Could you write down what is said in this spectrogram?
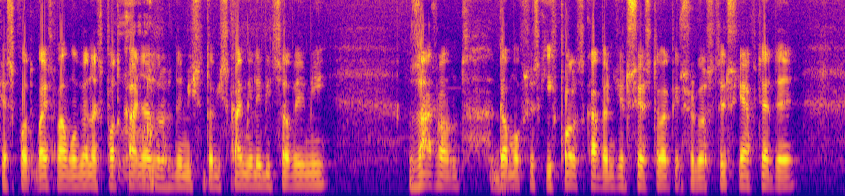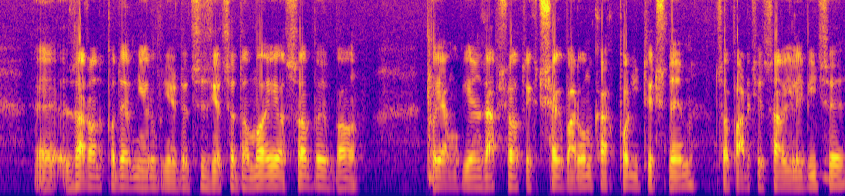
się spot- jest mam umówione spotkania z różnymi środowiskami lewicowymi. Zarząd Domu Wszystkich Polska będzie 31 stycznia. Wtedy e, zarząd podejmie również decyzję co do mojej osoby, bo, bo ja mówiłem zawsze o tych trzech warunkach politycznym, co parcie całej lewicy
